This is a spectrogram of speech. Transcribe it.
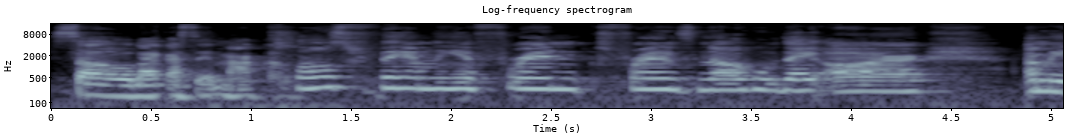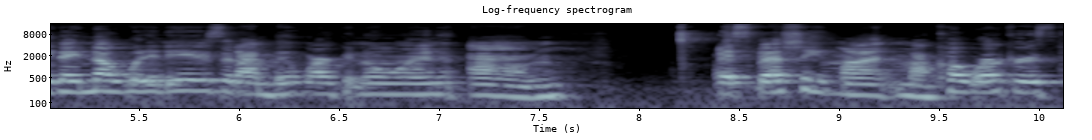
So like I said, my close family and friend friends know who they are. I mean, they know what it is that I've been working on. Um, especially my my coworkers.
